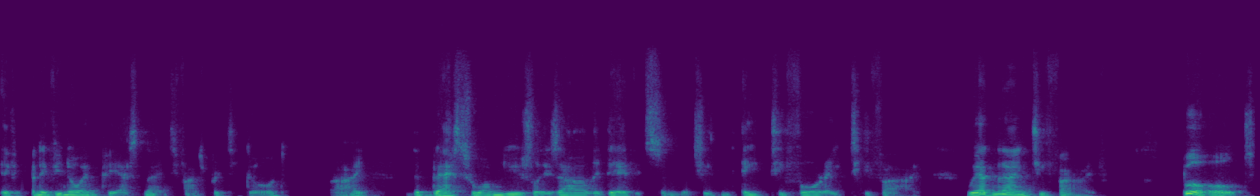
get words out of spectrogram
if, and if you know NPS, 95 is pretty good, right? The best one usually is Harley Davidson, which is 84, 85. We had 95. But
